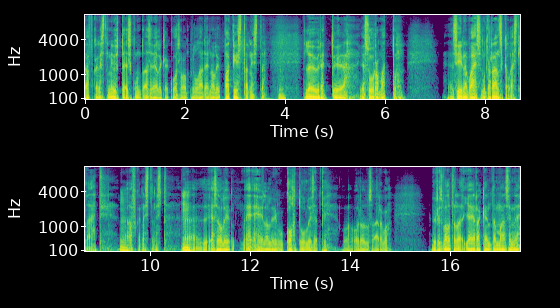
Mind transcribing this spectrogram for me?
Afganistanin yhteiskuntaa sen jälkeen, kun Osama Bin Laden oli Pakistanista mm. löydetty ja, ja surmattu. Ja siinä vaiheessa mutta ranskalaiset lähti mm. Afganistanista. Mm. Ja se oli, he, heillä oli niin kohtuullisempi odotusarvo. Yhdysvallat jäi rakentamaan sinne,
